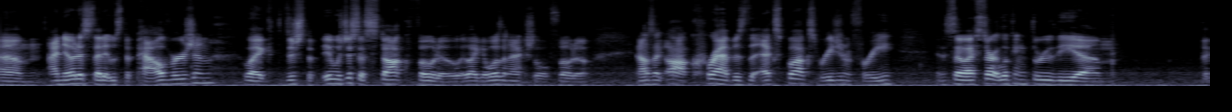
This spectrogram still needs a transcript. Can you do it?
um, I noticed that it was the PAL version. Like, just the, it was just a stock photo. Like, it wasn't an actual photo. And I was like, oh crap, is the Xbox region free? And so I start looking through the um, the,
